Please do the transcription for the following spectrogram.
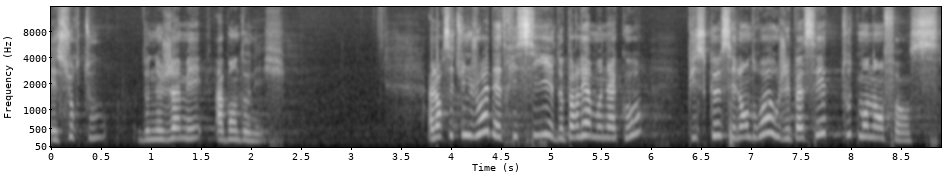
et surtout de ne jamais abandonner. Alors c'est une joie d'être ici et de parler à Monaco, puisque c'est l'endroit où j'ai passé toute mon enfance.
